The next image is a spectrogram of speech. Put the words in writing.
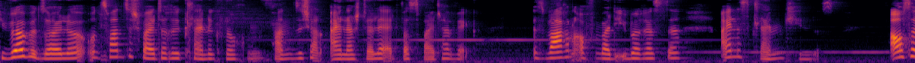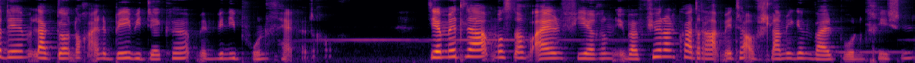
Die Wirbelsäule und 20 weitere kleine Knochen fanden sich an einer Stelle etwas weiter weg. Es waren offenbar die Überreste eines kleinen Kindes. Außerdem lag dort noch eine Babydecke mit Winnie Pooh und Ferkel drauf. Die Ermittler mussten auf allen Vieren über 400 Quadratmeter auf schlammigen Waldboden kriechen,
